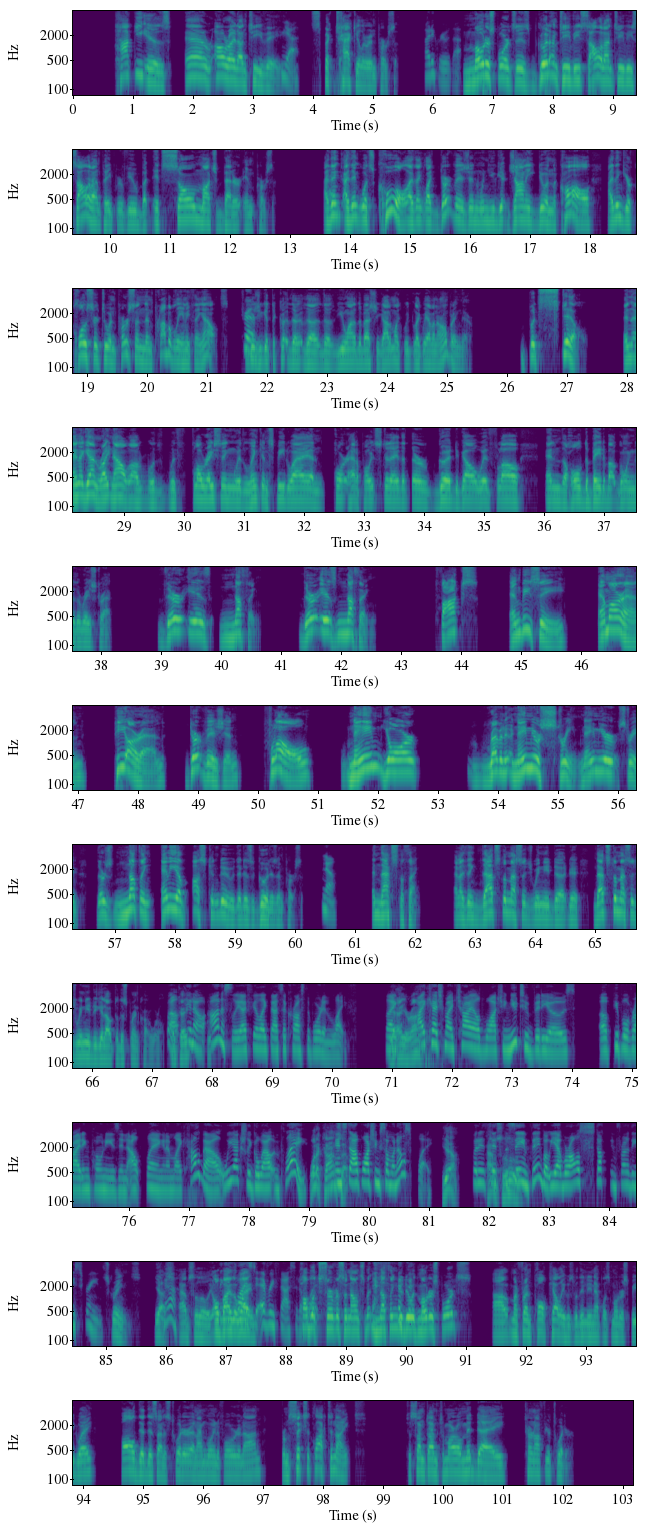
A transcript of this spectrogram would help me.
Hockey is eh, all right on TV, Yeah, spectacular in person. I'd agree with that. Motorsports is good on TV, solid on TV, solid on pay per view, but it's so much better in person. I think I think what's cool, I think like Dirt Vision, when you get Johnny doing the call, I think you're closer to in person than probably anything else. True. Because you get the the the, the you wanted the best, you got them like we like we have in our opening there. But still, and and again, right now uh, with with Flow Racing with Lincoln Speedway and Port had a post today that they're good to go with Flow, and the whole debate about going to the racetrack. There is nothing. There is nothing. Fox, NBC, MRN, PRN, Dirt Vision, Flow, name your revenue, name your stream, name your stream. There's nothing any of us can do that is as good as in person. No, And that's the thing. And I think that's the message we need to. That's the message we need to get out to the sprint car world. Well, okay? you know, honestly, I feel like that's across the board in life. Like, Yeah, you're right. I catch my child watching YouTube videos of people riding ponies and out playing, and I'm like, how about we actually go out and play what a concept! and stop watching someone else play? Yeah, But it's it's the same thing. But yeah, we're all stuck in front of these screens. screens. Yes, Yeah. absolutely. I Oh, by the way, to every facet of public service announcement, nothing to do with motorsports. Uh, my friend Paul Kelly, who's with Indianapolis Motor Speedway, Paul did this on his Twitter, and I'm going to forward it on. From six o'clock tonight to sometime tomorrow midday, turn off your Twitter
